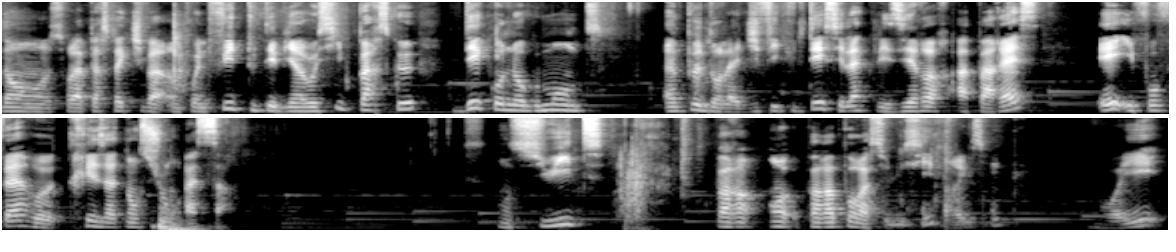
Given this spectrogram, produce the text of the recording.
dans, sur la perspective à un point de fuite, tout est bien aussi parce que dès qu'on augmente un peu dans la difficulté, c'est là que les erreurs apparaissent et il faut faire euh, très attention à ça. Ensuite, par, par rapport à celui-ci, par exemple, vous voyez,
